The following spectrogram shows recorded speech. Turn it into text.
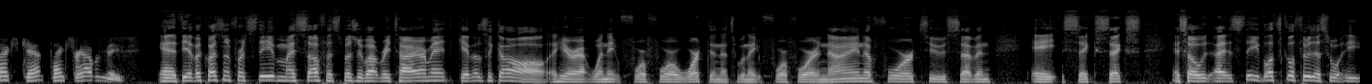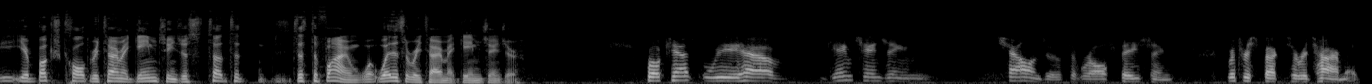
Thanks, Kent. Thanks for having me. And if you have a question for Steve and myself, especially about retirement, give us a call here at 1 844 Wharton. That's 1 844 942 7866. And so, uh, Steve, let's go through this. Your book's called Retirement Game Changers. To, to, just define what, what is a retirement game changer? Well, Kent, we have game changing challenges that we're all facing with respect to retirement.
